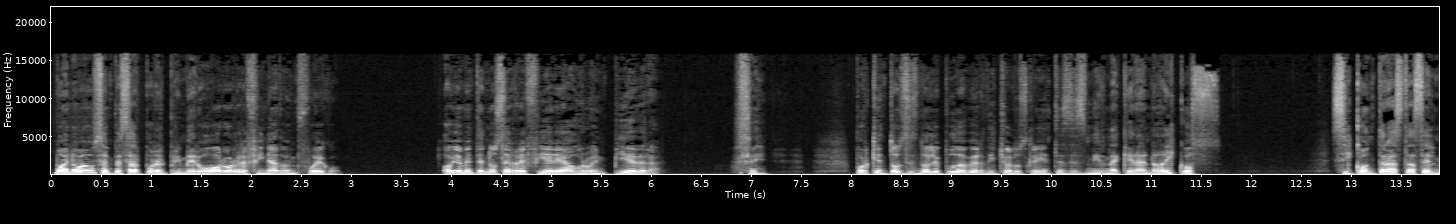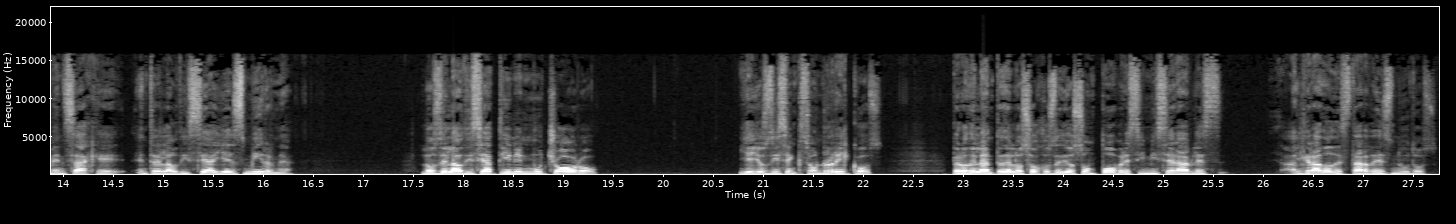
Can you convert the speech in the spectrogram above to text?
Bueno, vamos a empezar por el primero, oro refinado en fuego. Obviamente no se refiere a oro en piedra, sí, porque entonces no le pudo haber dicho a los creyentes de Esmirna que eran ricos. Si contrastas el mensaje entre la Odisea y Esmirna, los de la Odisea tienen mucho oro y ellos dicen que son ricos, pero delante de los ojos de Dios son pobres y miserables al grado de estar desnudos.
